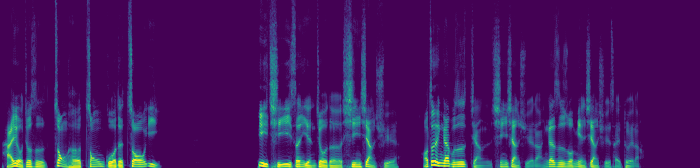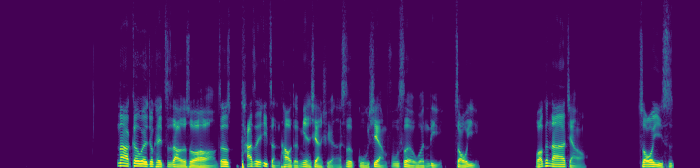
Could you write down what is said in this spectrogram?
还有就是综合中国的周易，毕其一生研究的星象学。哦，这个应该不是讲星象学啦，应该是说面相学才对啦。那各位就可以知道，是说哦，这他这一整套的面相学呢，是骨相、肤色、纹理、周易。我要跟大家讲哦，周易是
